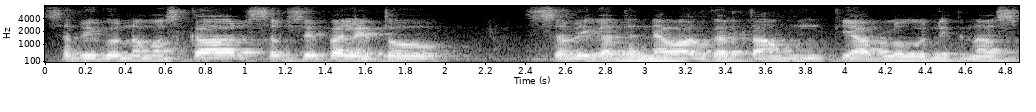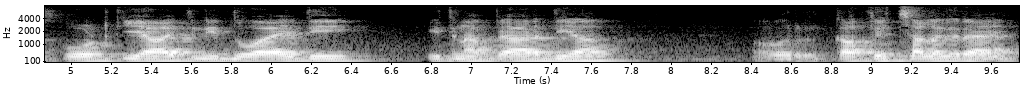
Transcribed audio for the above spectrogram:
सभी को नमस्कार। सबसे पहले तो सभी का धन्यवाद करता हूँ कि आप लोगों ने इतना सपोर्ट किया, इतनी दुआएँ दी, इतना प्यार दिया और काफ़ी अच्छा लग रहा है।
